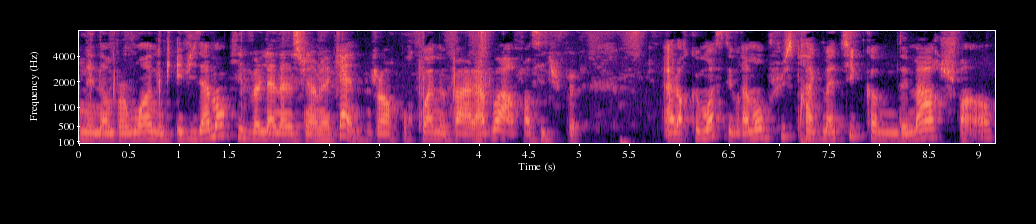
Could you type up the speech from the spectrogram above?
on est number one, donc évidemment qu'ils veulent la nationalité américaine. Genre pourquoi ne pas l'avoir? Enfin si tu peux. Alors que moi c'était vraiment plus pragmatique comme démarche. Enfin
